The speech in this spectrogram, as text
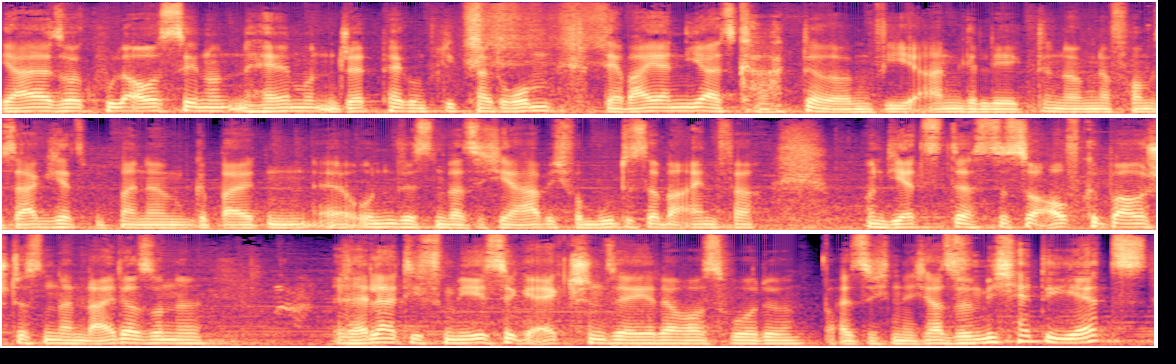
Ja, er soll cool aussehen und einen Helm und einen Jetpack und fliegt halt rum. Der war ja nie als Charakter irgendwie angelegt in irgendeiner Form. Das sage ich jetzt mit meinem geballten äh, Unwissen, was ich hier habe. Ich vermute es aber einfach. Und jetzt, dass das so aufgebauscht ist und dann leider so eine relativ mäßige Actionserie daraus wurde, weiß ich nicht. Also für mich hätte jetzt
